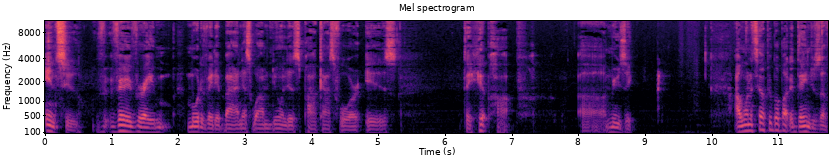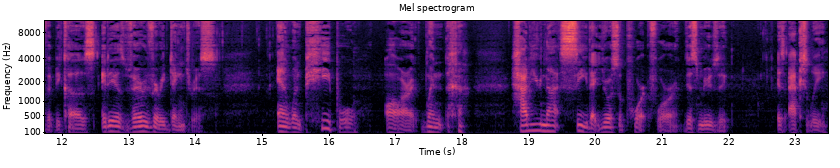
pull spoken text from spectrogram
into, very, very motivated by, and that's why I'm doing this podcast for, is the hip hop uh, music. I want to tell people about the dangers of it because it is very, very dangerous. And when people are, when how do you not see that your support for this music is actually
